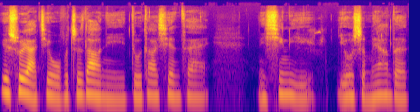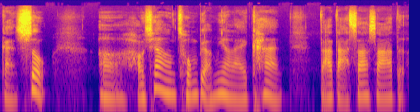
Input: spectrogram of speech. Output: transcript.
约书亚记，我不知道你读到现在，你心里有什么样的感受？呃，好像从表面来看，打打杀杀的，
